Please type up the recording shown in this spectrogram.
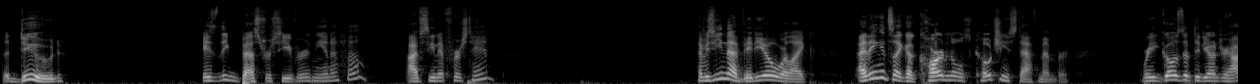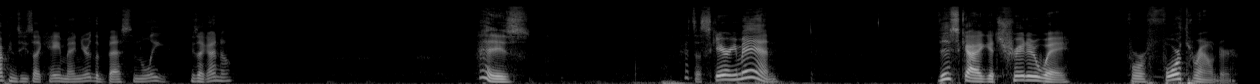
The dude is the best receiver in the NFL. I've seen it firsthand. Have you seen that video where like I think it's like a Cardinals coaching staff member where he goes up to DeAndre Hopkins, he's like, "Hey man, you're the best in the league." He's like, "I know." That is that's a scary man. This guy gets traded away for a fourth rounder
